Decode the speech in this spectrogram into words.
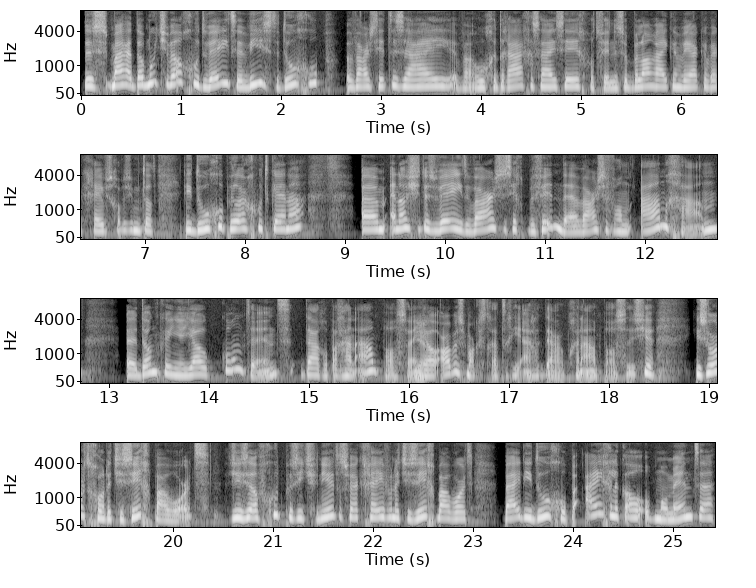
Dus, maar dan moet je wel goed weten wie is de doelgroep, waar zitten zij, waar, hoe gedragen zij zich, wat vinden ze belangrijk in werken, werkgeverschap. Dus je moet dat, die doelgroep heel erg goed kennen. Um, en als je dus weet waar ze zich bevinden en waar ze van aangaan, uh, dan kun je jouw content daarop gaan aanpassen. En ja. jouw arbeidsmarktstrategie eigenlijk daarop gaan aanpassen. Dus je, je zorgt gewoon dat je zichtbaar wordt. Dat je jezelf goed positioneert als werkgever. Dat je zichtbaar wordt bij die doelgroepen. Eigenlijk al op momenten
